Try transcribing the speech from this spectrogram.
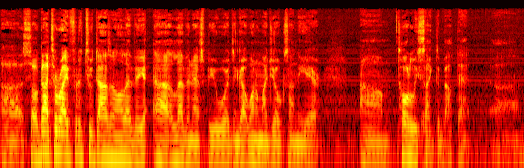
Uh, so got to write for the 2011 uh, 11 ESPY Awards and got one of my jokes on the air. Um, totally psyched about that. Um,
